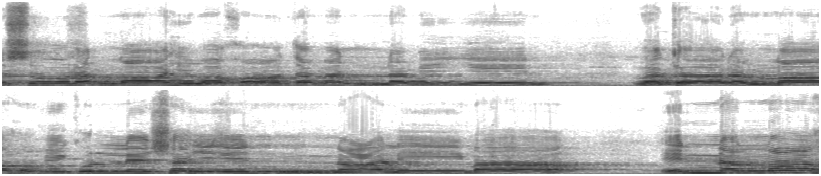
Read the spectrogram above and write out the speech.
رسول الله وخاتم النبيين وكان الله بكل شيء عليما. إن الله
